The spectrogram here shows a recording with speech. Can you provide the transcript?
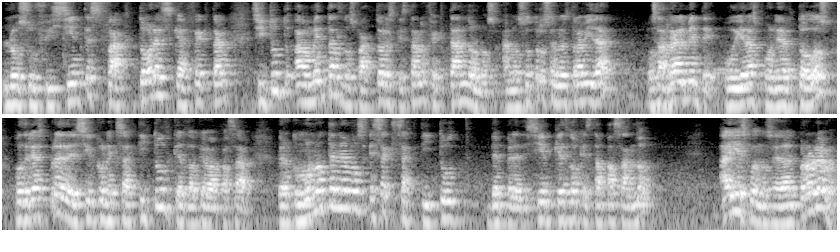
los suficientes factores que afectan. Si tú aumentas los factores que están afectándonos a nosotros en nuestra vida, o sea, realmente pudieras poner todos, podrías predecir con exactitud qué es lo que va a pasar. Pero como no tenemos esa exactitud de predecir qué es lo que está pasando, ahí es cuando se da el problema.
